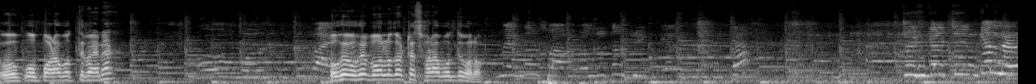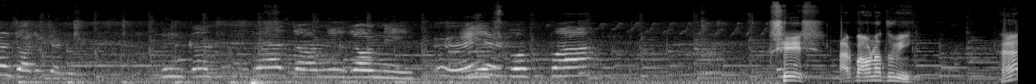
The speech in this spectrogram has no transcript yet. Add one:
ও ও পড়া পড়তে পারে না? ওকে ওকে বলো তো একটা ছড়া বলতে বলো। শেষ আর পাও না তুমি। হ্যাঁ?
